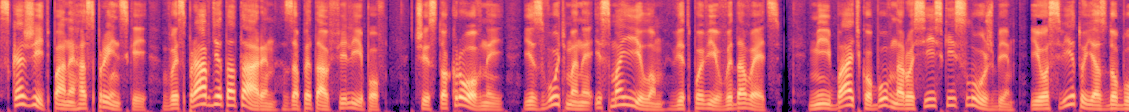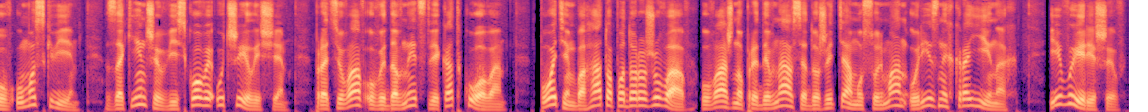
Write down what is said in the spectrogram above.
Скажіть, пане Гаспринський, ви справді татарин? запитав Філіпов. Чистокровний, і звуть мене Ісмаїлом, відповів видавець. Мій батько був на російській службі, і освіту я здобув у Москві. Закінчив військове училище, працював у видавництві Каткова. Потім багато подорожував, уважно придивнався до життя мусульман у різних країнах і вирішив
